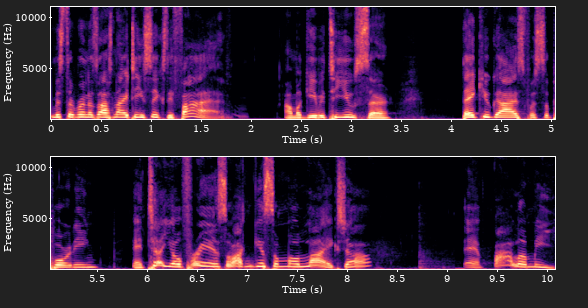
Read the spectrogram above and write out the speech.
Mr. Renaissance 1965, I'm going to give it to you, sir. Thank you guys for supporting and tell your friends so I can get some more likes, y'all. And follow me.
